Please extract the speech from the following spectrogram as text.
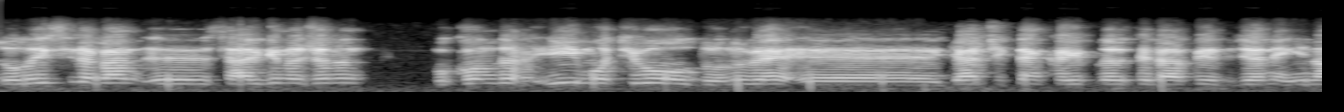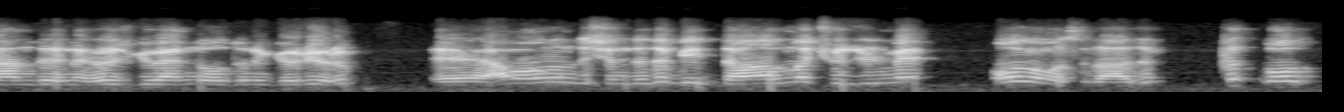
dolayısıyla ben e, Sergen Hoca'nın bu konuda iyi motive olduğunu ve e, gerçekten kayıpları telafi edeceğine inandığını, özgüvenli olduğunu görüyorum. E, ama onun dışında da bir dağılma, çözülme olmaması lazım. Futbol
